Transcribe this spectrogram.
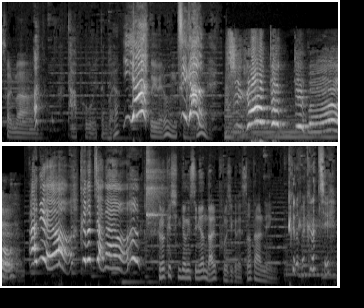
설마 다 보고 있던 거야? 야! 의외로 응. 지금! 아니에요. 그렇지 않아요. 그렇게 신경이 쓰면 날 부르지 그랬어, 달링. 그러면 그렇지.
